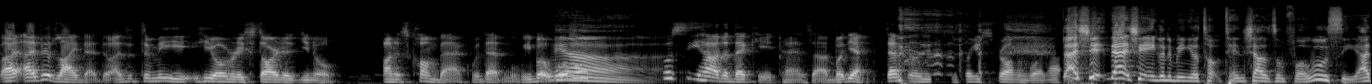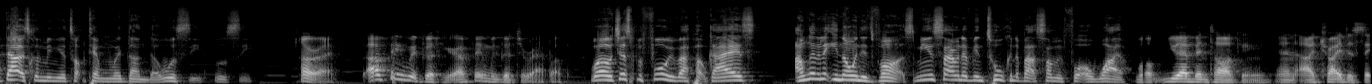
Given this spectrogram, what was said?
I, I did like that though. As to me, he already started, you know, on his comeback with that movie. But we'll, we'll, we'll see how the decade pans out. But yeah, definitely a very strong one. That shit, that shit ain't gonna be in your top ten. Shadows and Fog. We'll see. I doubt it's gonna be in your top ten when we're done, though. We'll see. We'll see. All right, I think we're good here. I think we're good to wrap up. Well, just before we wrap up, guys, I'm gonna let you know in advance. Me and Simon have been talking about something for a while. Well, you have been talking, and I tried to say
